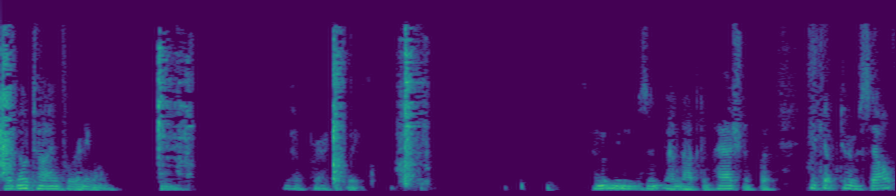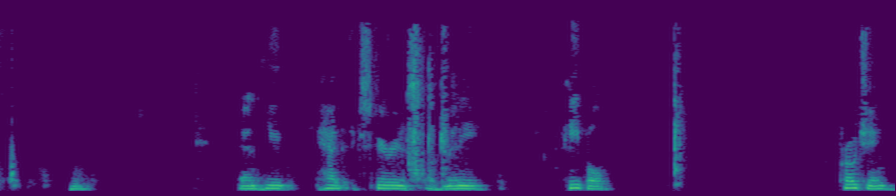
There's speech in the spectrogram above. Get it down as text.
had no time for anyone. Yeah, practically. He was not compassionate, but he kept to himself. And he had experience of many people approaching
